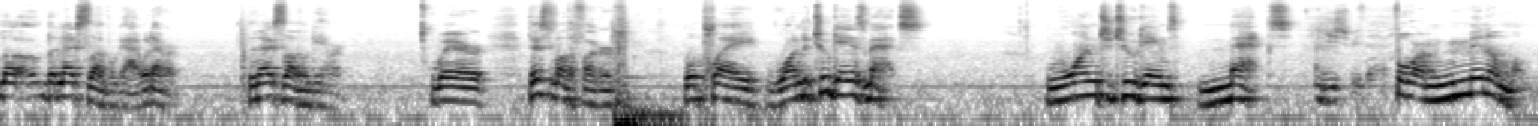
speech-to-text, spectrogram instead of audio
the next level guy, whatever, the next level gamer, where this motherfucker will play one to two games max. One to two games max I used to be that. for a minimum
